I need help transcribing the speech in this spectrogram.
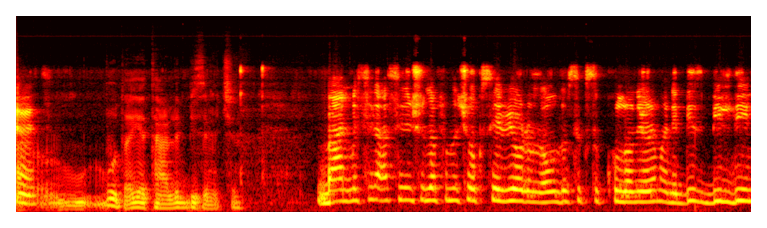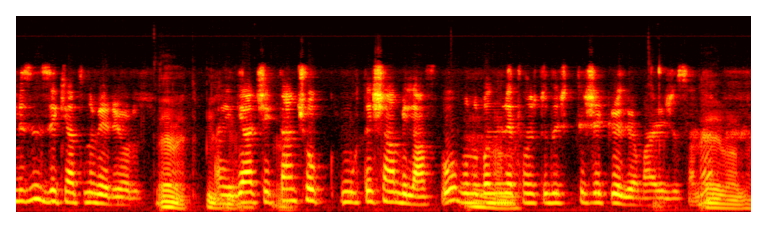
Evet. Bu da yeterli bizim için. Ben mesela senin şu lafını çok seviyorum ve onu da sık sık kullanıyorum. Hani biz bildiğimizin zekatını veriyoruz. Evet, Hani gerçekten çok muhteşem bir laf bu. Bunu Eyvallah. benimle tanıştığın için teşekkür ediyorum ayrıca sana. Eyvallah.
